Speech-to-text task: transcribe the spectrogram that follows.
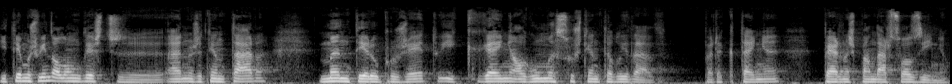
e temos vindo ao longo destes eh, anos a tentar manter o projeto e que ganhe alguma sustentabilidade para que tenha pernas para andar sozinho.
